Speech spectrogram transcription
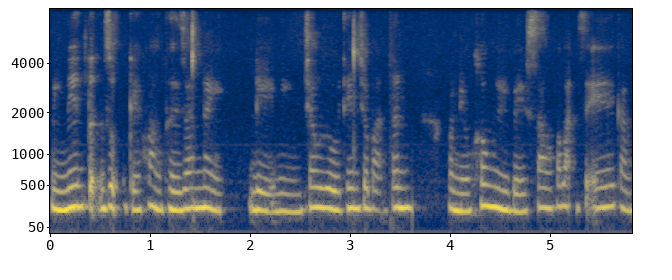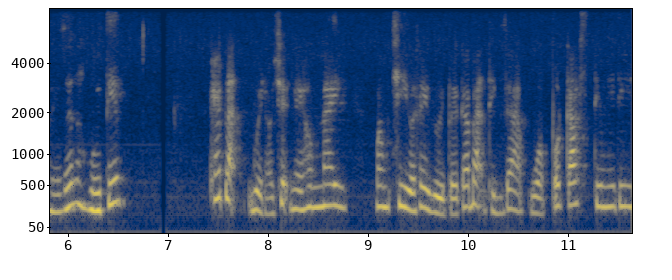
mình nên tận dụng cái khoảng thời gian này để mình trau dồi thêm cho bản thân. Còn nếu không thì về sau các bạn sẽ cảm thấy rất là hối tiếc. Khép lại buổi nói chuyện ngày hôm nay mong chi có thể gửi tới các bạn thính giả của podcast Unity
